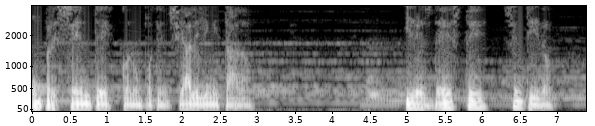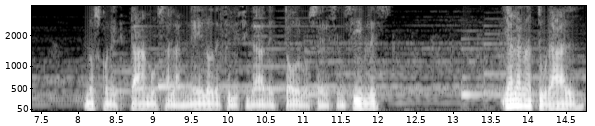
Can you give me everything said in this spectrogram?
un presente con un potencial ilimitado. Y desde este sentido, nos conectamos al anhelo de felicidad de todos los seres sensibles y a la natural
